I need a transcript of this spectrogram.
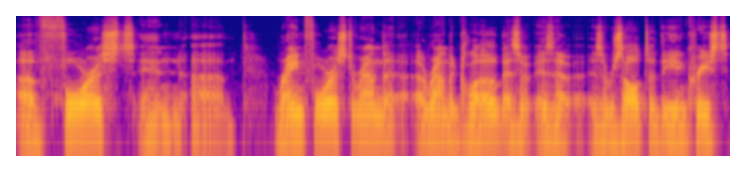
of forests and uh, rainforest around the around the globe as a, as a as a result of the increased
